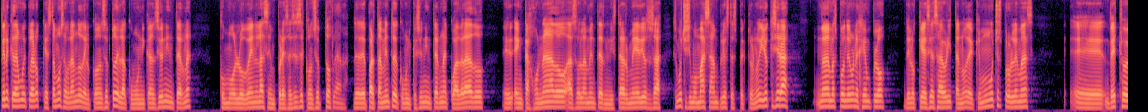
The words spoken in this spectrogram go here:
tiene que quedar muy claro que estamos hablando del concepto de la comunicación interna como lo ven las empresas, ese concepto de departamento de comunicación interna cuadrado, eh, encajonado a solamente administrar medios, o sea, es muchísimo más amplio este espectro, ¿no? Y yo quisiera nada más poner un ejemplo de lo que decías ahorita, ¿no? De que muchos problemas, eh, de hecho,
